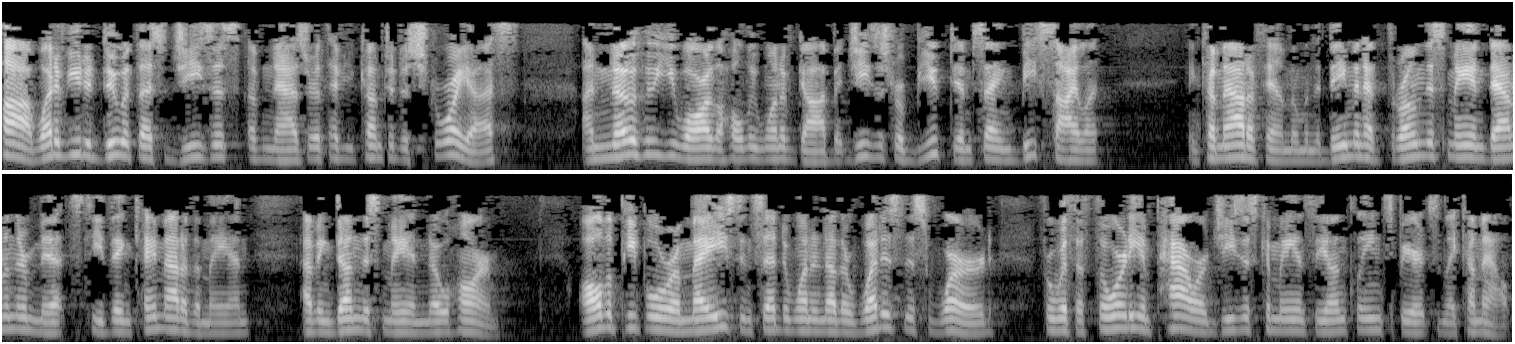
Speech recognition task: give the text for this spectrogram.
Ha, what have you to do with us, Jesus of Nazareth? Have you come to destroy us? I know who you are, the Holy One of God. But Jesus rebuked him, saying, Be silent and come out of him. And when the demon had thrown this man down in their midst, he then came out of the man, having done this man no harm. All the people were amazed and said to one another, What is this word? For with authority and power, Jesus commands the unclean spirits, and they come out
